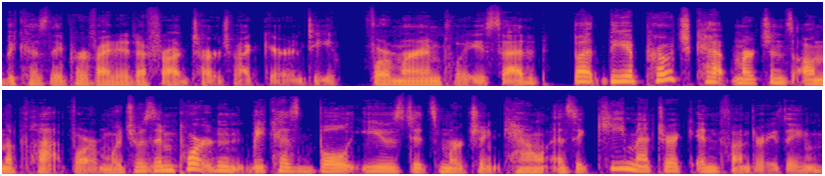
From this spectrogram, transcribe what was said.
because they provided a fraud chargeback guarantee, former employees said. But the approach kept merchants on the platform, which was important because Bolt used its merchant count as a key metric in fundraising.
